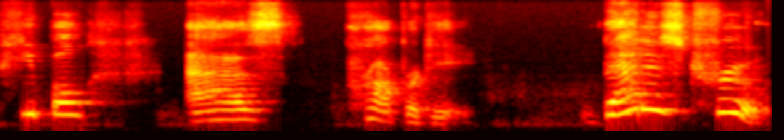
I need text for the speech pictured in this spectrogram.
people as property. That is true.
